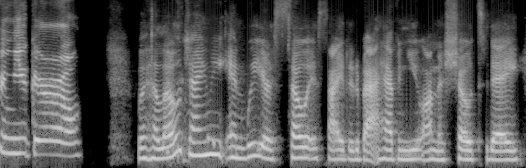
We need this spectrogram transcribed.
from you, girl. Well, hello, Jamye, and we are so excited about having you on the show today.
